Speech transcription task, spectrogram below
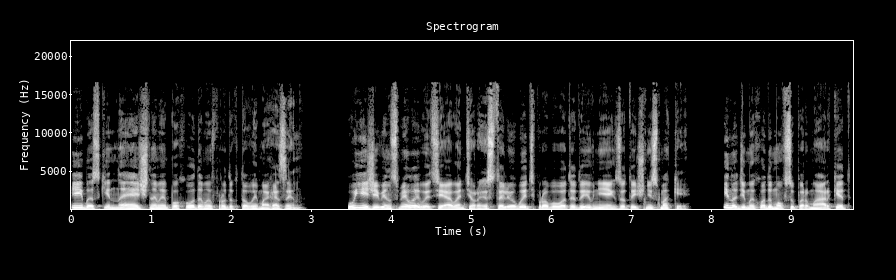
і безкінечними походами в продуктовий магазин. У їжі він сміливець і авантюрист, любить пробувати дивні екзотичні смаки. Іноді ми ходимо в супермаркет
